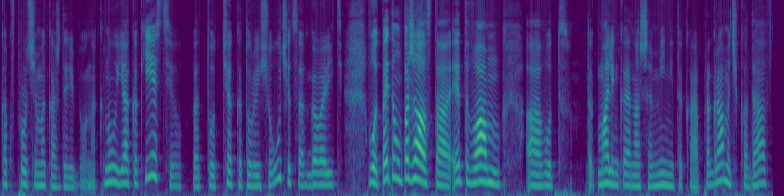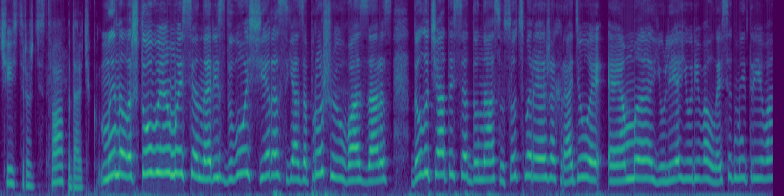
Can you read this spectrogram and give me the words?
как, впрочем, и каждый ребенок. Ну, я как есть, э, тот человек, который еще учится говорить. Вот, поэтому, пожалуйста, это вам а, вот так маленькая наша мини такая программочка, да, в честь Рождества подарочек. Ми налаштовуємося на Різдво. Ще раз я запрошую вас зараз долучатися до нас у соцмережах Радіо М, Юлія Юрєва, Олеся Дмитрієва.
